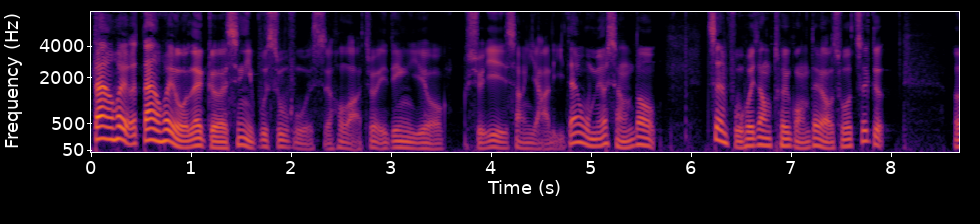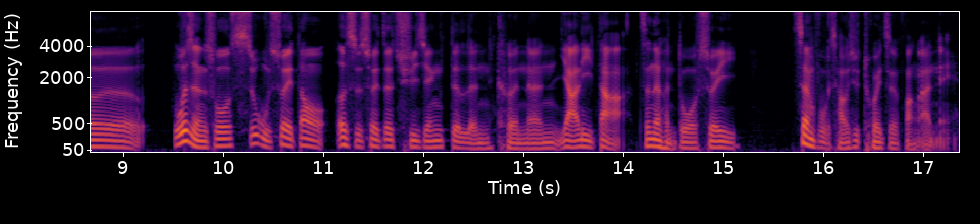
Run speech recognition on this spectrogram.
当然会有，当然会有那个心理不舒服的时候啊，就一定也有学业上压力。但我没有想到政府会这样推广，代表说这个，呃。我只能说，十五岁到二十岁这区间的人可能压力大，真的很多，所以政府才会去推这个方案呢。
